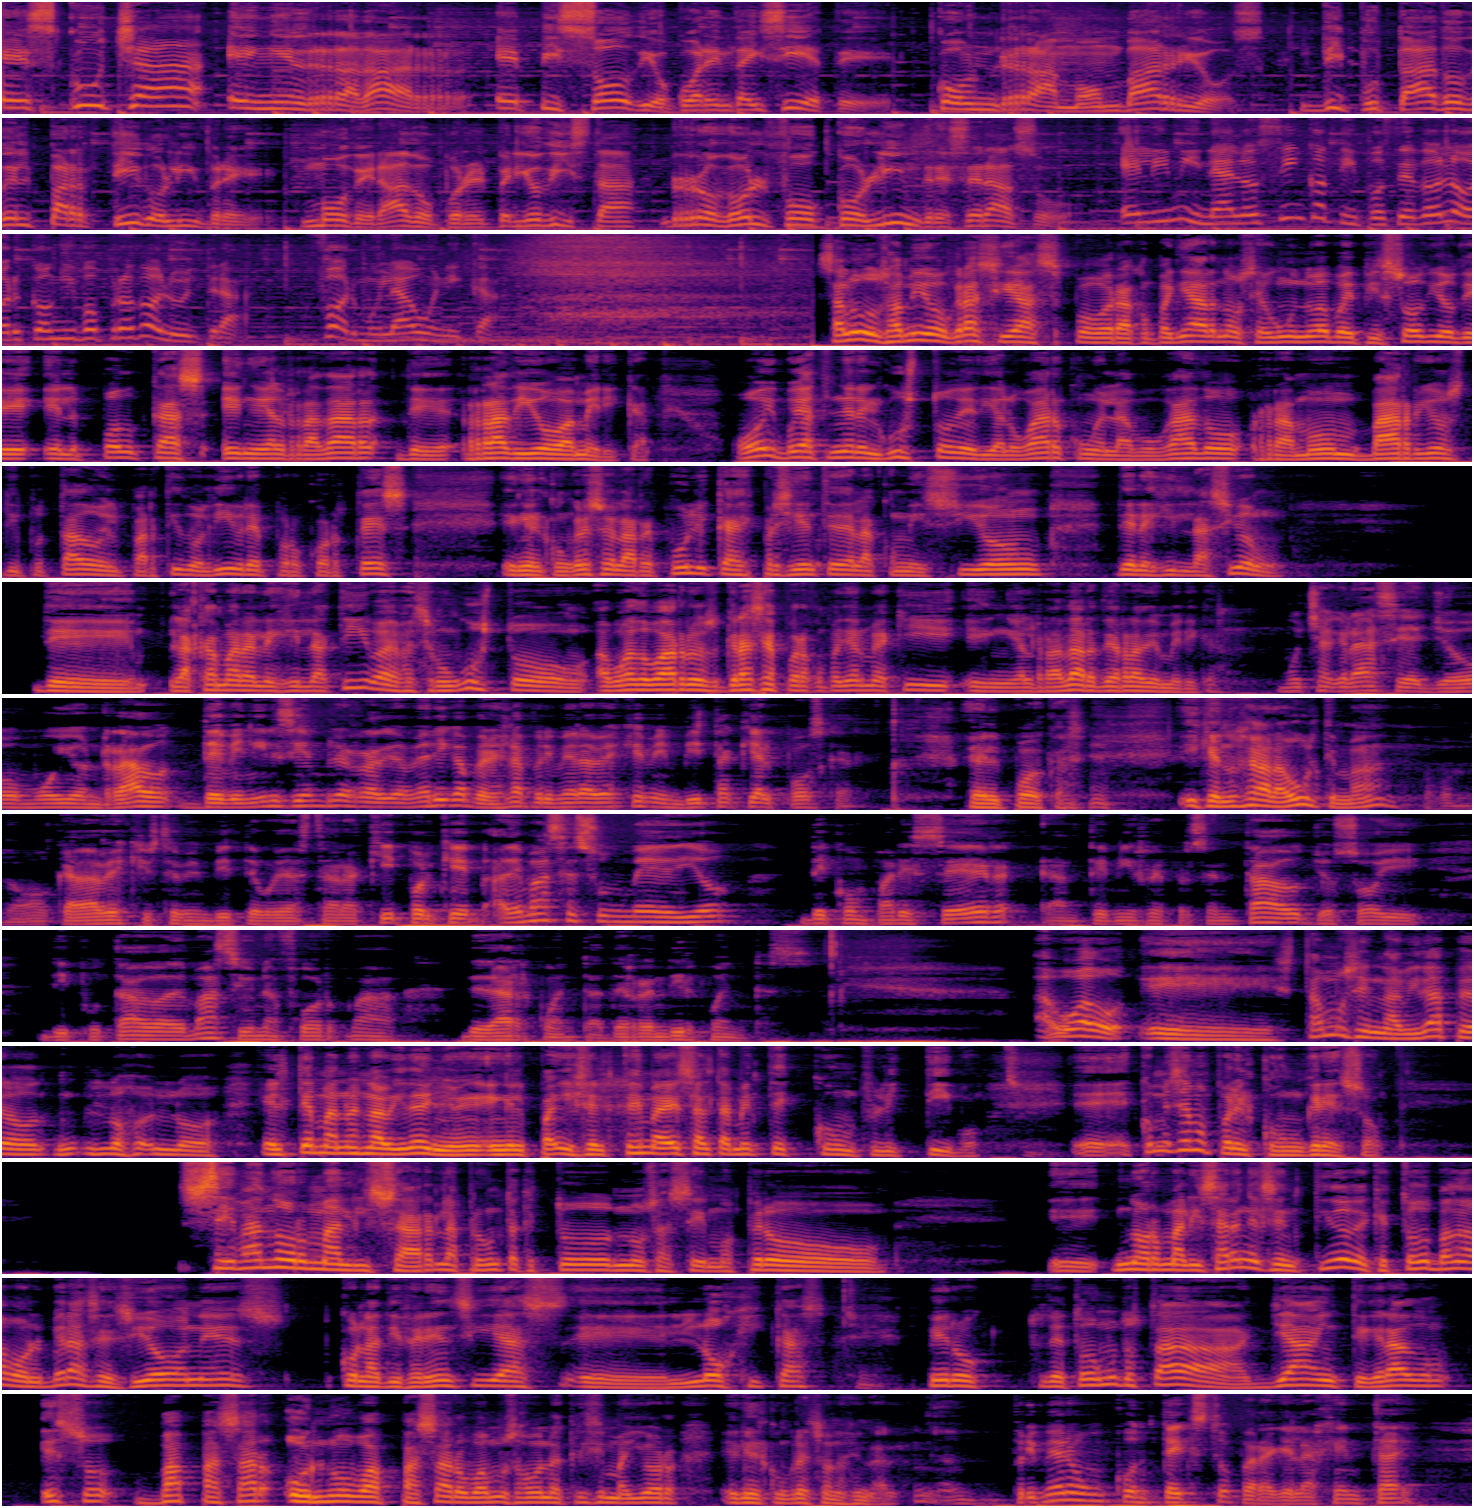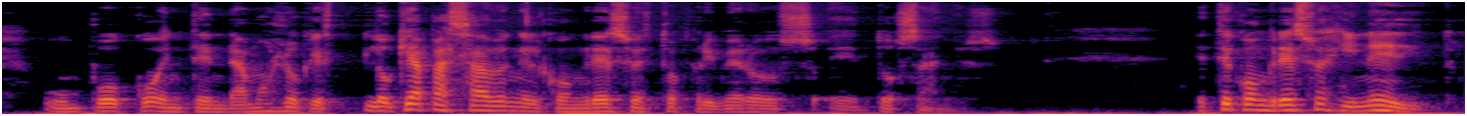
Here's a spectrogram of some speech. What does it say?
Escucha en el radar, episodio 47, con Ramón Barrios, diputado del Partido Libre, moderado por el periodista Rodolfo Colindre Serazo. Elimina los cinco tipos de dolor con Iboprodol Ultra, fórmula única. Saludos amigos, gracias por acompañarnos en un nuevo episodio de el podcast en el radar de Radio América. Hoy voy a tener el gusto de dialogar con el abogado Ramón Barrios, diputado del Partido Libre por Cortés en el Congreso de la República, es presidente de la Comisión de Legislación de la Cámara Legislativa. Va a ser un gusto, abogado Barrios, gracias por acompañarme aquí en el radar de Radio América. Muchas gracias, yo muy honrado de venir siempre a Radio América, pero es la primera vez que me invita aquí al podcast. El podcast. y que no sea la última. No, cada vez que usted me invite voy a estar aquí, porque además es un medio de comparecer ante mis representados. Yo soy diputado además y una forma de dar cuentas, de rendir cuentas. Abogado, eh, estamos en Navidad, pero el tema no es navideño en, el país, el tema es altamente conflictivo. Eh, comencemos por el Congreso. Se va a normalizar, la pregunta que todos nos hacemos, pero eh, normalizar en el sentido de que todos van a volver a sesiones con las diferencias lógicas, pero de todo el mundo está ya integrado ¿Eso va a pasar o no va a pasar o vamos a una crisis mayor en el Congreso Nacional? Primero un contexto para que la gente un poco entendamos lo que, lo que ha pasado en el Congreso estos primeros eh, dos años. Este Congreso es inédito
